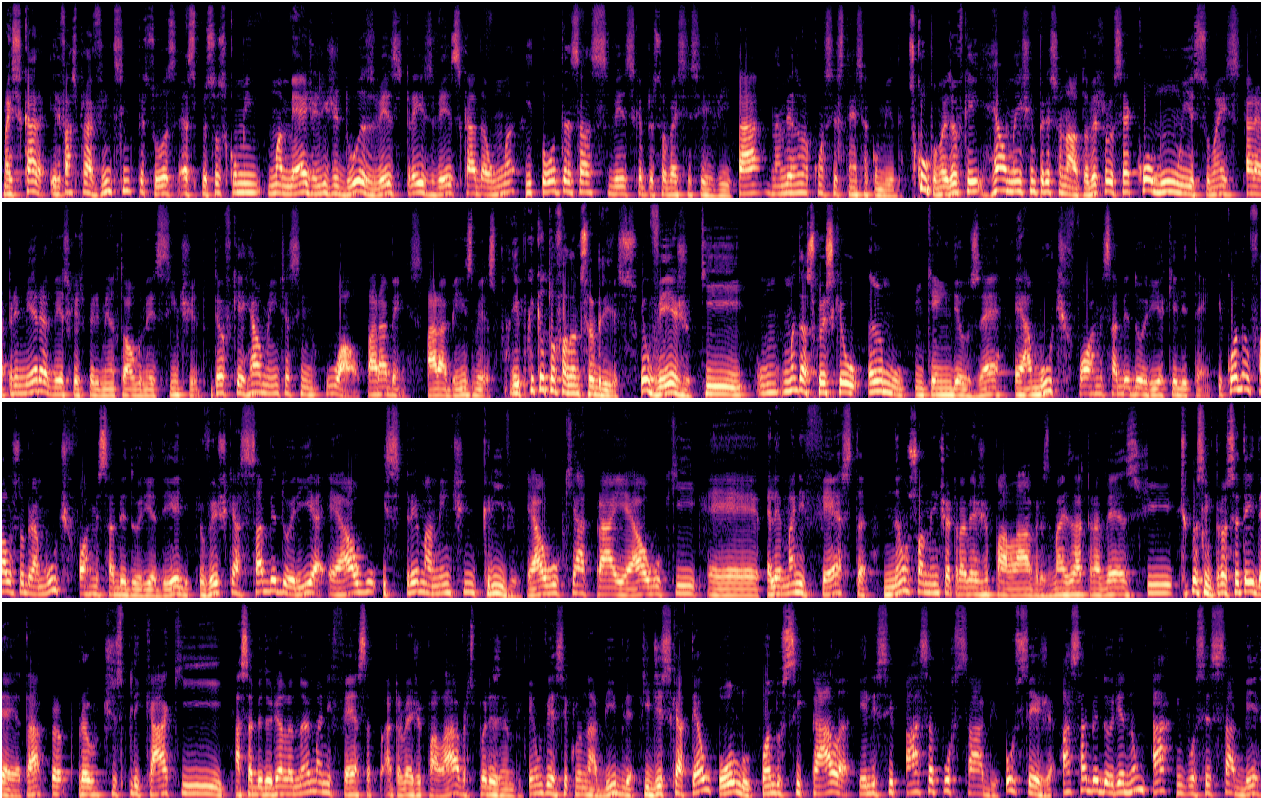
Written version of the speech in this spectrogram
Mas, cara, ele faz para 25 pessoas. Essas pessoas comem uma média ali de duas vezes, três vezes cada uma. E todas as vezes que a pessoa vai se servir, tá na mesma consistência a comida. Desculpa, mas eu fiquei realmente impressionado. Talvez para você é comum isso, mas, cara, é a primeira vez que eu experimento algo nesse sentido. Então eu fiquei realmente assim, uau, parabéns. Parabéns mesmo. E por que, que eu tô falando sobre isso? Eu vejo que um, uma das coisas que eu amo em quem Deus é, é a multiforme sabedoria que ele tem. E quando eu falo sobre a multiforme sabedoria dele, eu vejo que a sabedoria é algo extremamente incrível. É algo que atrai, é algo que é, ela é manifesta não somente através de palavras, mas através de. Tipo assim, pra você ter ideia, tá? Pra eu te explicar que a sabedoria ela não é manifesta através de palavras, por exemplo, tem um versículo na Bíblia que diz que até o tolo, quando se cala, ele se passa por sábio. Ou seja, a sabedoria não tá em você saber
